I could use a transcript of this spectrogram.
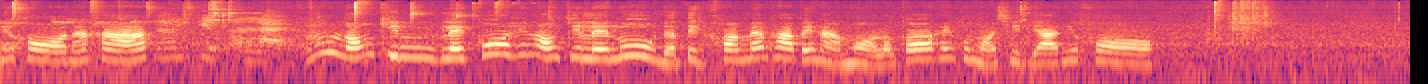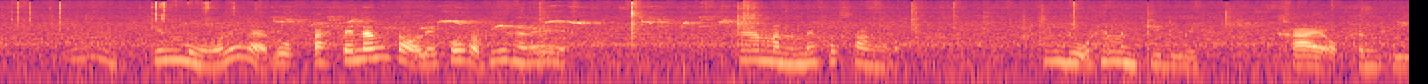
ที่คอนะคะเรื่องกินอะไรอืมน้องกินเลโก้ให้น้องกินเลยลูก เดี๋ยวติดคอแม่พาไปหาหมอ แล้วก็ให้คุณหมอฉีดยาที่คออืมกินหมูนี่แหละลูก ไปไปนั่งต่อเลโก้กับพี่ฮาเร่ห้า มันไม่ค่อยฟังหรอกต้องยุให้มันกินเลยคายออกทันที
